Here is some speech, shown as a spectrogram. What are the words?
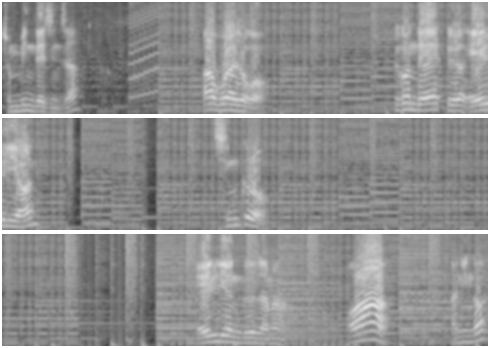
좀비인데 진짜? 아 뭐야 저거 그건데 그 에일리언 징그러 에일리언 그거잖아 와 아닌가?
